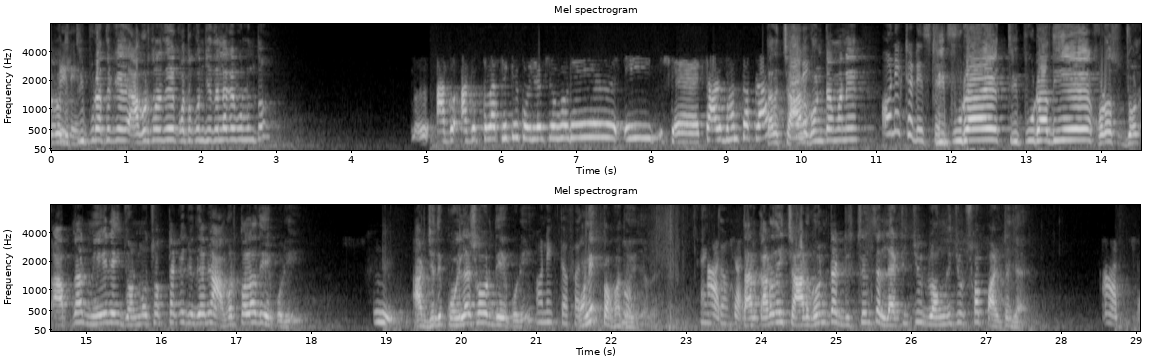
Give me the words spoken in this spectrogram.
এপ্রিলে। ত্রিপুরা থেকে আগরতলা থেকে কতক্ষণ যেতে লাগে বলুন তো? আগরতলা থেকে কৈলা শহরে এই আহ, চার ঘণ্টা প্রায়। তাহলে চার ঘণ্টা মানে অনেকটা ডিস্টেন্স ত্রিপুরায় ত্রিপুরা দিয়ে খরচ আপনার মেয়ের এই জন্মছকটাকে যদি আমি আগরতলা দিয়ে করি আর যদি কৈলাসহর দিয়ে করি অনেক তফাৎ। অনেক তফাৎ হয়ে যাবে। আচ্ছা। তার কারণ এই চার ঘণ্টার ডিস্টেন্সে ল্যাটিটিউড লঙ্গিটিউড সব পাল্টে যায়। আচ্ছা।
